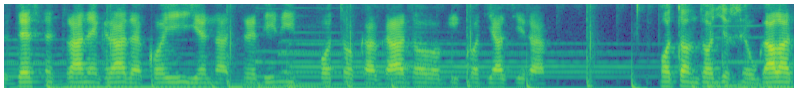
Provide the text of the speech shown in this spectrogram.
s desne strane grada koji je na sredini potoka Gadovog i kod Jazira. Potom dođeše u Galad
